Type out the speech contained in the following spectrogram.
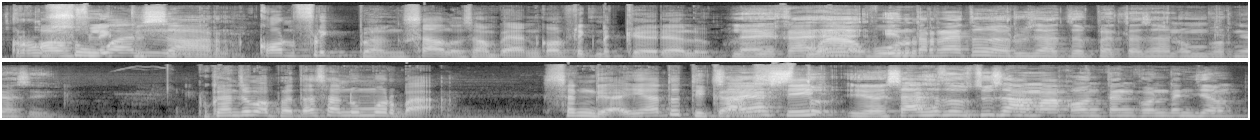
kerusuhan Konflik besar. konflik bangsa loh sampean konflik negara loh. Lah kayak Ngawur. internet tuh harus ada batasan umurnya sih. Bukan cuma batasan umur pak. Seenggaknya tuh saya dikasih setu- ya saya setuju sama konten-konten yang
